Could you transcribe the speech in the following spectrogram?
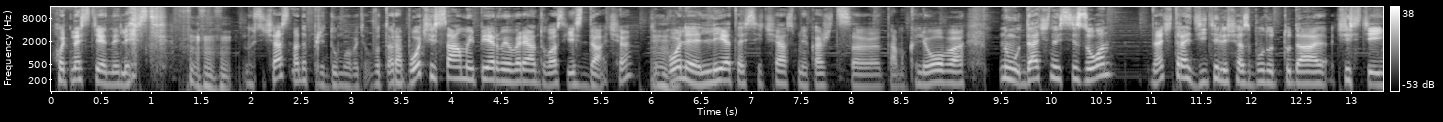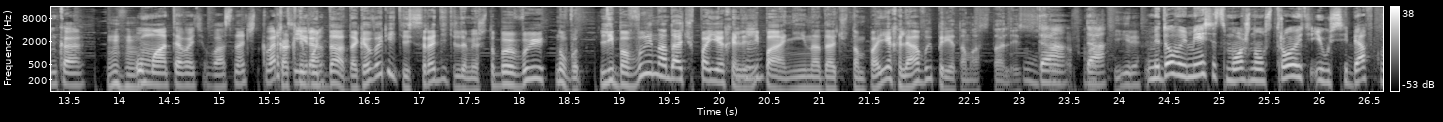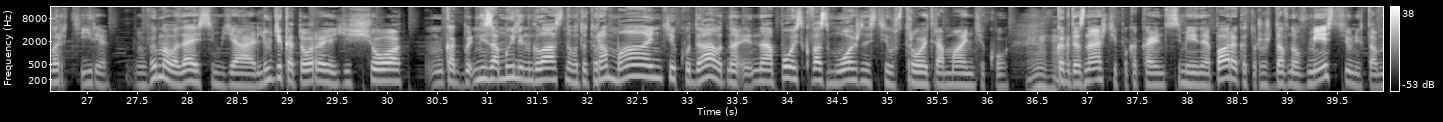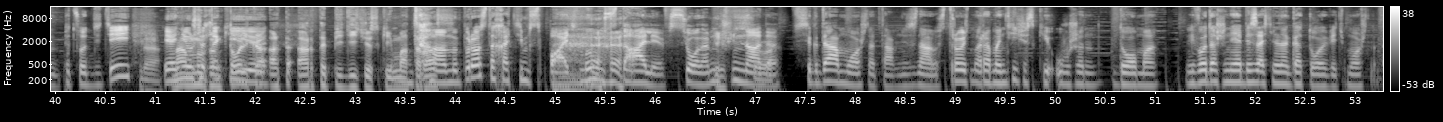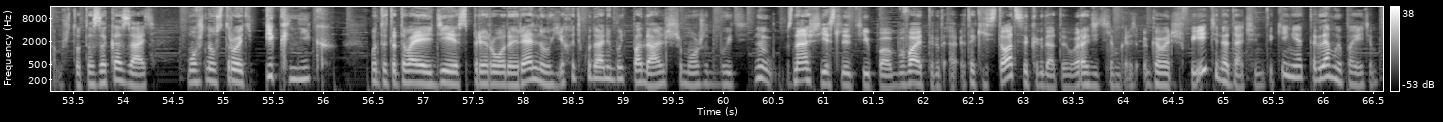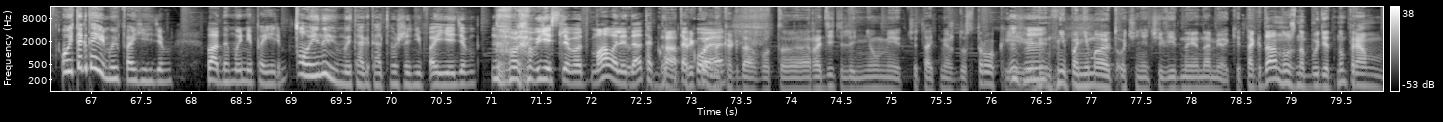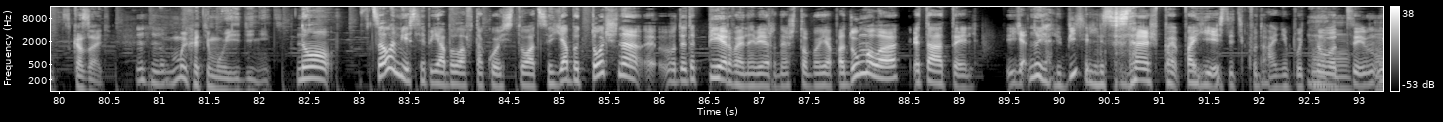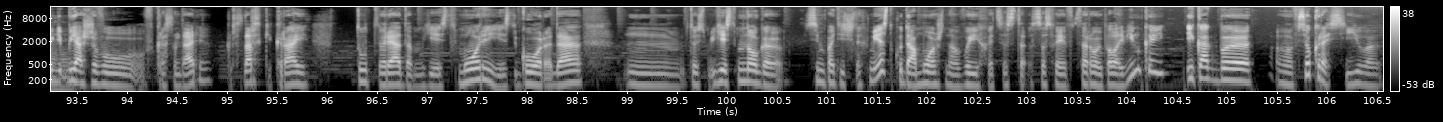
Хоть на стены лезть. Но сейчас надо придумывать. Вот рабочий самый первый вариант, у вас есть дача. Тем более лето сейчас, мне кажется, там клево. Ну, дачный сезон, значит, родители сейчас будут туда частенько Мгм. уматывать вас, значит, квартира. Как-нибудь, да, договоритесь с родителями, чтобы вы, ну вот, либо вы на дачу поехали, Мгм. либо они на дачу там поехали, а вы при этом остались Да, э, в да. квартире. Медовый месяц можно устроить и у себя в квартире. Вы молодая семья, люди, которые еще как бы не замылен глаз на вот эту романтику, да, вот на, на поиск возможности устроить романтику. Мгм. Когда, знаешь, типа какая-нибудь семейная пара, которая уже давно вместе, у них там 500 детей, Да. и они Нам уже нужен такие- только от- ортопедический матрас. Да, мы просто хотим спать, мы устали, все, нам ничего не надо. Всегда можно там, не знаю, устроить романтический ужин дома. Его даже не обязательно готовить, можно там что-то заказать. Можно устроить пикник. Вот это твоя идея с природой. Реально уехать куда-нибудь подальше, может быть. Ну, знаешь, если, типа, бывают тогда такие ситуации, когда ты родителям говоришь- вы едете на дачу? Они такие, нет, тогда мы поедем. Ой, тогда и мы поедем. Ладно, мы не поедем. Ой, ну и мы тогда тоже не поедем. Ну, если вот мало ли, да, тако- Да, такое. прикольно, когда вот э, родители не умеют читать между строк и Мгм. не понимают очень очевидные намеки. Тогда нужно будет, ну, прям сказать. Мгм. Мы хотим уединиться. Но в целом, если бы я была в такой ситуации, я бы точно, э, вот это первое, наверное, что бы я подумала, это отель. Я, ну, я любительница, знаешь, по- поездить куда-нибудь. Ну, Мгм, вот э, мгм. я живу в Краснодаре, Краснодарский край. Тут рядом есть море, есть горы, да. То есть есть много симпатичных мест, куда можно выехать со, со своей второй половинкой. И как бы все красиво.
